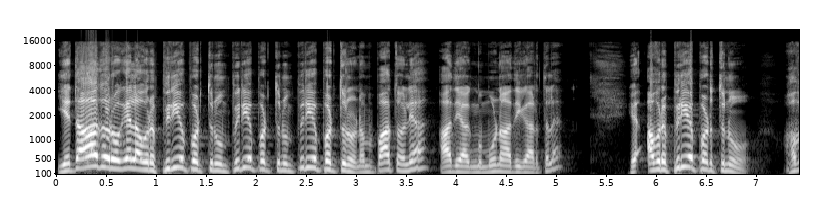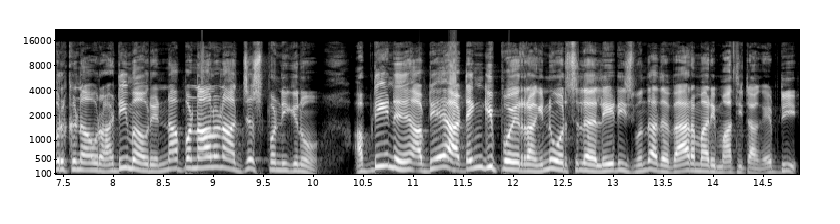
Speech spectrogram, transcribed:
ஏதாவது ஒரு வகையில் அவரை பிரியப்படுத்தணும் பிரியப்படுத்தணும் பிரியப்படுத்தணும். நம்ம பார்த்தோம் இல்லையா? ஆதி ஆகும் மூணு அதிகாரத்தில். எ- அவரை பிரியப்படுத்தணும். அவருக்கு நான் ஒரு அடிமை அவர் என்ன பண்ணாலும் நான் அட்ஜஸ்ட் பண்ணிக்கணும். அப்படின்னு அப்படியே அடங்கி போயிடுறாங்க. இன்னும் ஒரு சில லேடிஸ் வந்து அதை வேற மாதிரி மாற்றிட்டாங்க எப்படி?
